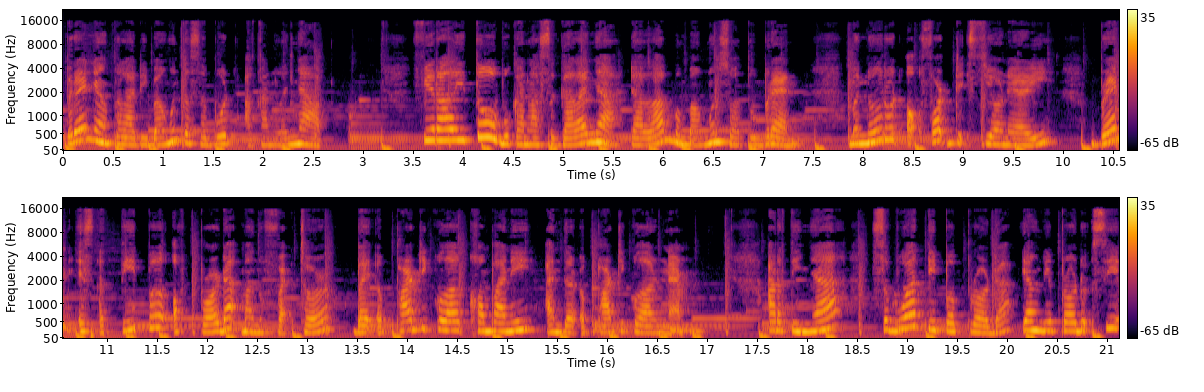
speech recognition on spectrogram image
brand yang telah dibangun tersebut akan lenyap. Viral itu bukanlah segalanya dalam membangun suatu brand. Menurut Oxford Dictionary, brand is a type of product manufactured by a particular company under a particular name. Artinya, sebuah tipe produk yang diproduksi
